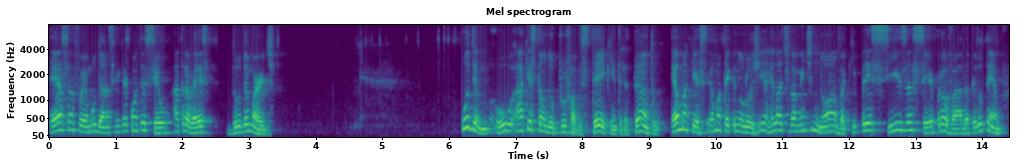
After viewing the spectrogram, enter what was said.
Essa foi a mudança que aconteceu através do The Merge. O, a questão do Proof of Stake, entretanto, é uma, é uma tecnologia relativamente nova que precisa ser provada pelo tempo.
